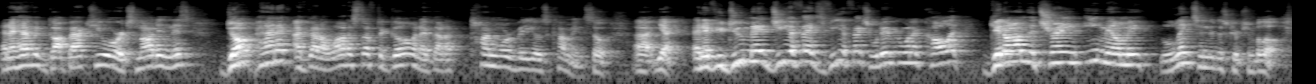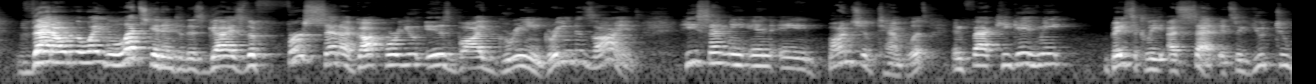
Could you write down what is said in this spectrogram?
and I haven't got back to you or it's not in this, don't panic. I've got a lot of stuff to go and I've got a ton more videos coming. So, uh, yeah. And if you do make GFX, VFX, whatever you want to call it, get on the train, email me. Links in the description below. That out of the way, let's get into this, guys. The first set I've got for you is by Green, Green Designs. He sent me in a bunch of templates. In fact, he gave me basically a set. It's a YouTube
